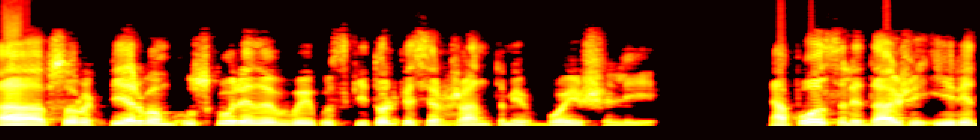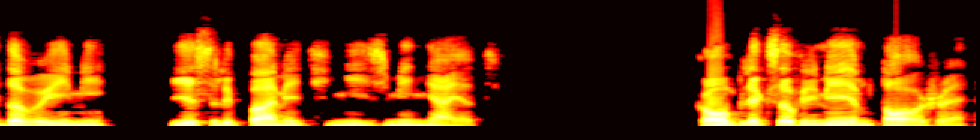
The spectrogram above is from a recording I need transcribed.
а в сорок первом ускоренном выпуске только сержантами в бой шли а после даже и рядовыми, если память не изменяет. Комплексов имеем тоже,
